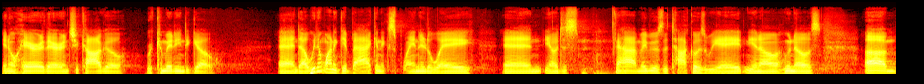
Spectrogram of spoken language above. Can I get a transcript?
in O'Hare there in Chicago, we're committing to go. And uh, we didn't want to get back and explain it away and, you know, just, ah, maybe it was the tacos we ate, you know, who knows. Um,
